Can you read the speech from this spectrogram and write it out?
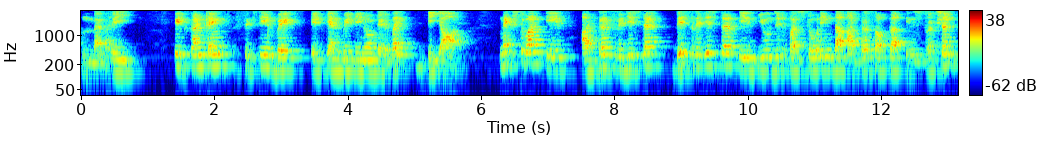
memory. It contains 16 bits. It can be denoted by DR. Next one is address register. This register is used for storing the address of the instruction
